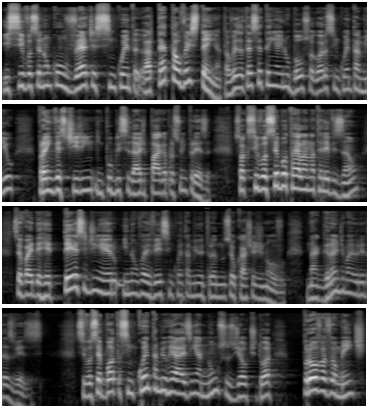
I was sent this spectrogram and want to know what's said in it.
e se você não converte esses 50, até talvez tenha, talvez até você tenha aí no bolso agora 50 mil para investir em, em, publicidade paga para sua empresa. Só que se você botar ela na televisão, você vai derreter esse dinheiro e não vai ver 50 mil entrando no seu caixa de novo, na grande maioria das vezes. Se você bota 50 mil reais em anúncios de outdoor, provavelmente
